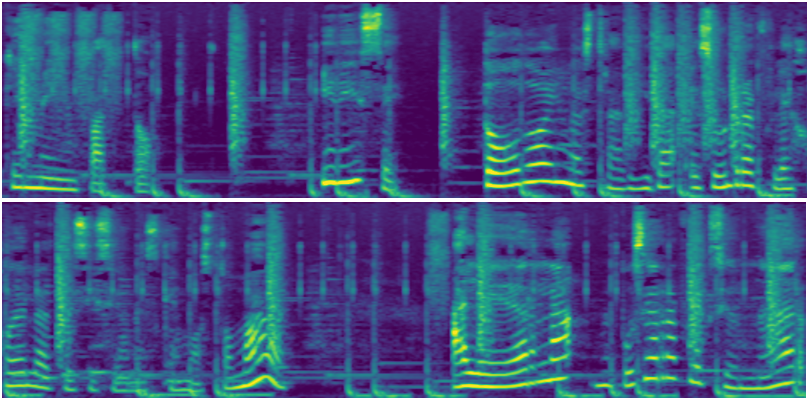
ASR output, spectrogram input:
que me impactó. Y dice, todo en nuestra vida es un reflejo de las decisiones que hemos tomado. Al leerla me puse a reflexionar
